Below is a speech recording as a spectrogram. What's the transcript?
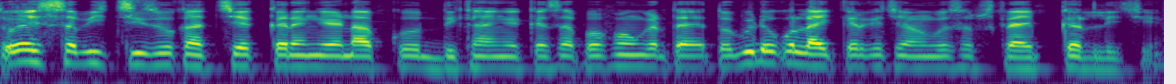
तो इस सभी चीज़ों का चेक करेंगे एंड आपको दिखाएँगे कैसा परफॉर्म करता है। तो वीडियो को लाइक करके चैनल को सब्सक्राइब कर लीजिए।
